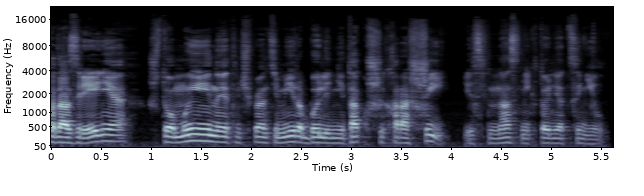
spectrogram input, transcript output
подозрение, что мы на этом чемпионате мира были не так уж и хороши, если нас никто не оценил.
